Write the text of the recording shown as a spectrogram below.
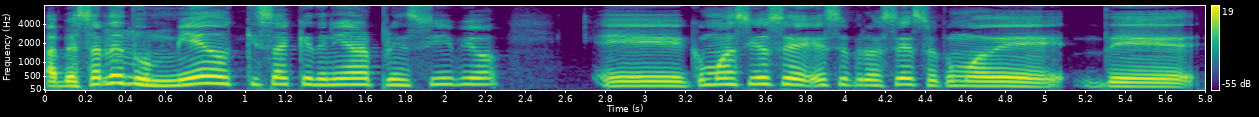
a pesar de tus Mm. miedos quizás que tenían al principio, eh, ¿cómo ha sido ese, ese proceso como de, de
